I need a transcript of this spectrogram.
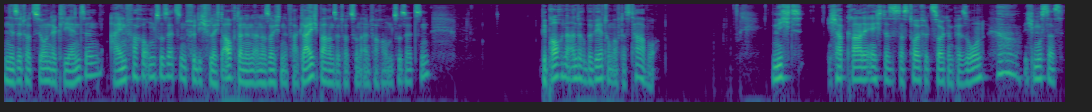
in der Situation der Klientin einfacher umzusetzen, für dich vielleicht auch dann in einer solchen vergleichbaren Situation einfacher umzusetzen. Wir brauchen eine andere Bewertung auf das Tavor. Nicht, ich habe gerade echt, das ist das Teufelszeug in Person, ich muss das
